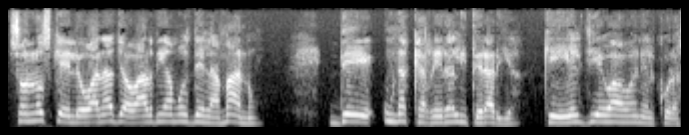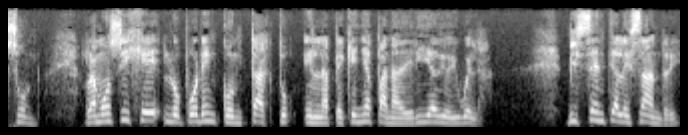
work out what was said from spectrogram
son los que lo van a llevar, digamos, de la mano de una carrera literaria que él llevaba en el corazón. Ramón Sige lo pone en contacto en la pequeña panadería de Orihuela. Vicente Alessandri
